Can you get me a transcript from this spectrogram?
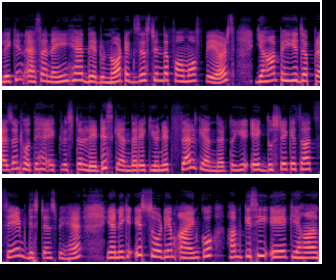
लेकिन ऐसा नहीं है they do not not exist in the form of pairs यहाँ पे ये जब प्रेजेंट होते हैं एक क्रिस्टल लेटिस के अंदर, एक यूनिट सेल के अंदर तो ये एक दूसरे के साथ सेम डिस्टेंस पे हैं। यानी कि इस सोडियम आयन को हम किसी एक यहाँ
